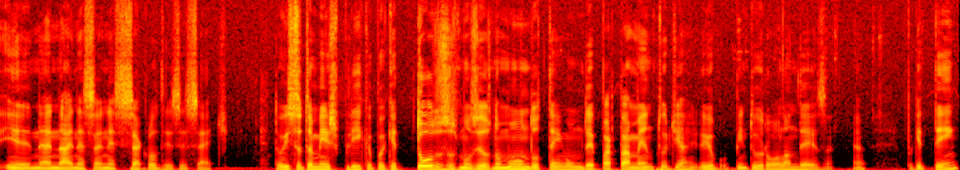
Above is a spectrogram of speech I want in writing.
e, na, nessa, nesse século XVII. Então, isso também explica porque todos os museus no mundo têm um departamento de, de pintura holandesa. Né? Porque tem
